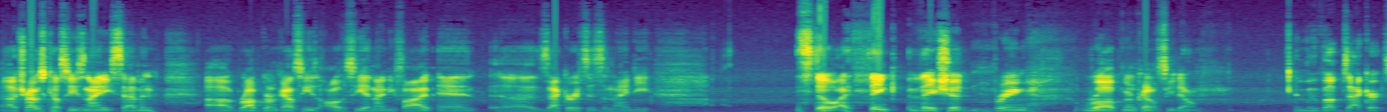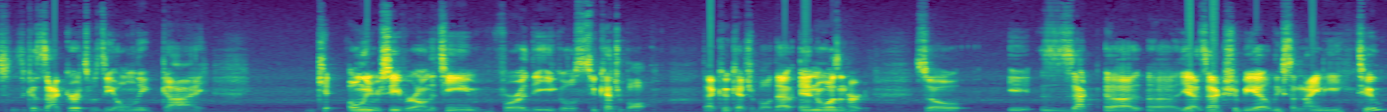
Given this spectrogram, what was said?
Uh, Travis Kelce is 97. Uh, Rob Gronkowski is obviously at 95, and uh, Zach Ertz is a 90. Still, I think they should bring Rob Gronkowski down and move up Zach Ertz because Zach Ertz was the only guy, only receiver on the team for the Eagles to catch a ball that could catch a ball that and wasn't hurt. So Zach, uh, uh, yeah, Zach should be at least a 92,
